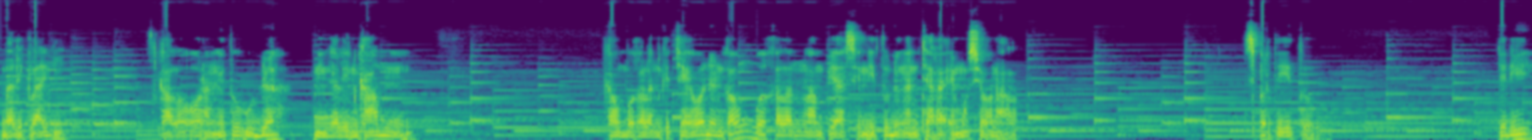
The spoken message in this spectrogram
balik lagi. Kalau orang itu udah ninggalin kamu, kamu bakalan kecewa dan kamu bakalan lampiasin itu dengan cara emosional. Seperti itu. Jadi,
